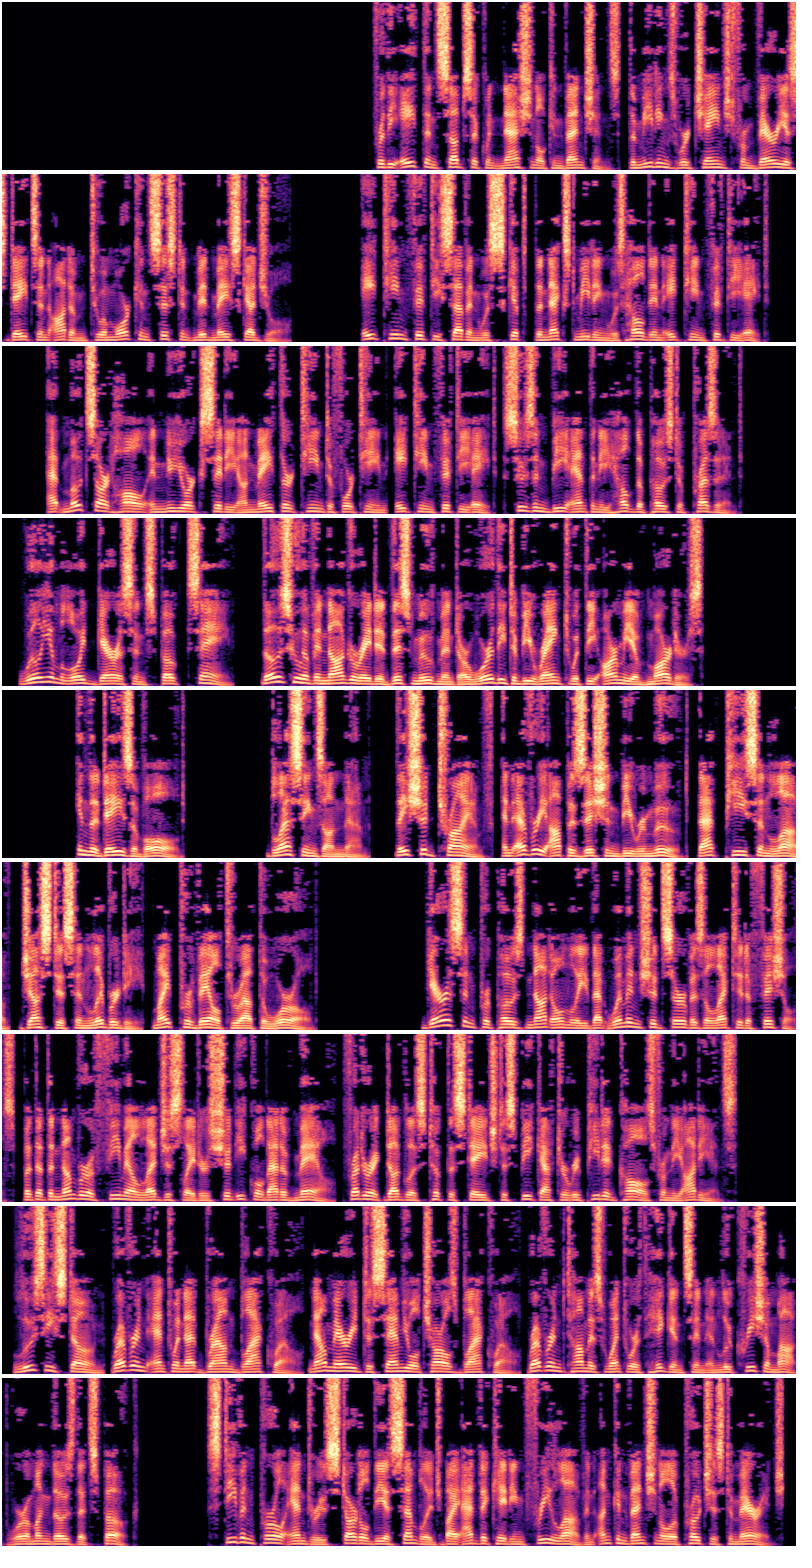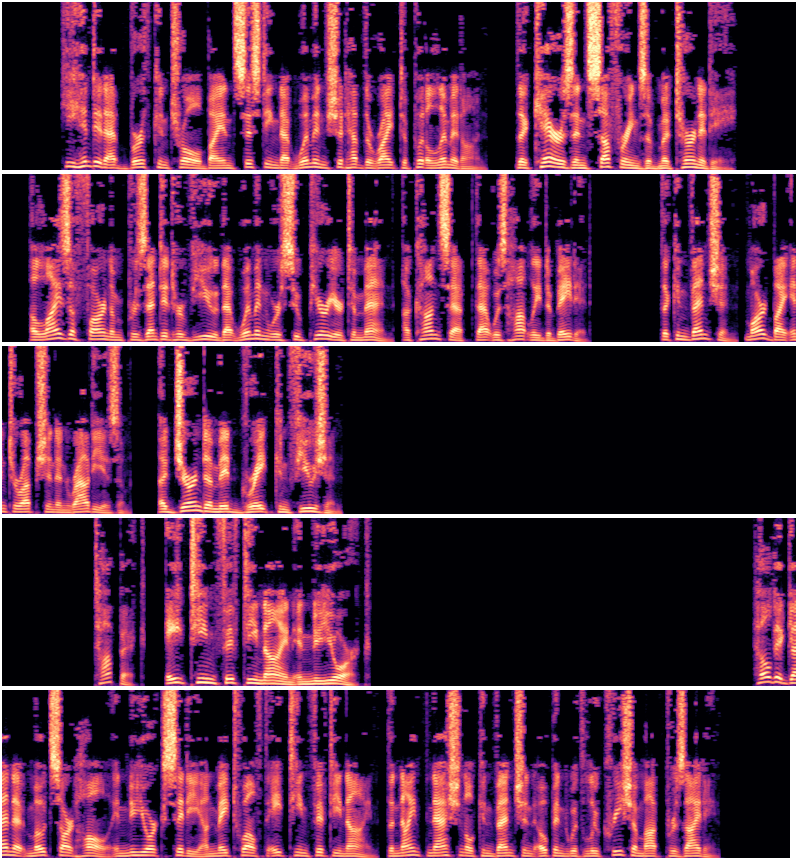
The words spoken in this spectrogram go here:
For the eighth and subsequent national conventions, the meetings were changed from various dates in autumn to a more consistent mid-May schedule. 1857 was skipped, the next meeting was held in 1858. At Mozart Hall in New York City on May 13–14, 1858, Susan B. Anthony held the post of president. William Lloyd Garrison spoke, saying, those who have inaugurated this movement are worthy to be ranked with the army of martyrs in the days of old. Blessings on them. They should triumph, and every opposition be removed, that peace and love, justice and liberty, might prevail throughout the world." Garrison proposed not only that women should serve as elected officials, but that the number of female legislators should equal that of male. Frederick Douglass took the stage to speak after repeated calls from the audience. Lucy Stone, Reverend Antoinette Brown Blackwell now married to Samuel Charles Blackwell, Reverend Thomas Wentworth Higginson and Lucretia Mott were among those that spoke. Stephen Pearl Andrews startled the assemblage by advocating free love and unconventional approaches to marriage. He hinted at birth control by insisting that women should have the right to put a limit on the cares and sufferings of maternity. Eliza Farnham presented her view that women were superior to men, a concept that was hotly debated. The convention, marred by interruption and rowdyism, adjourned amid great confusion. Topic 1859 in New York Held again at Mozart Hall in New York City on May 12, 1859, the Ninth National Convention opened with Lucretia Mott presiding.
